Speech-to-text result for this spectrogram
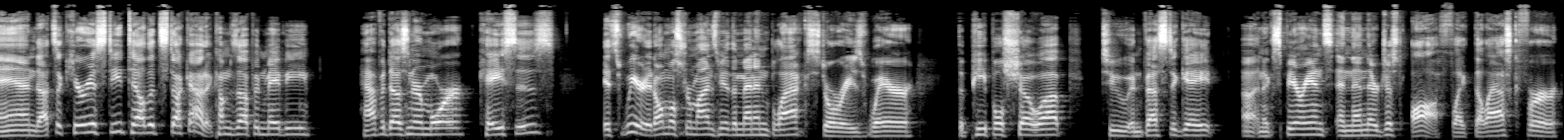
And that's a curious detail that stuck out. It comes up in maybe half a dozen or more cases. It's weird. It almost reminds me of the Men in Black stories where the people show up to investigate uh, an experience and then they're just off. Like they'll ask for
